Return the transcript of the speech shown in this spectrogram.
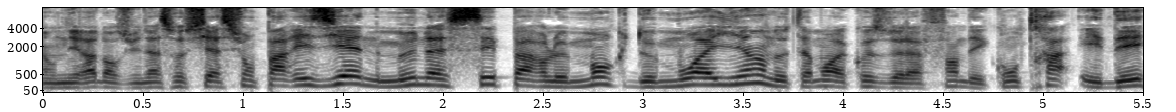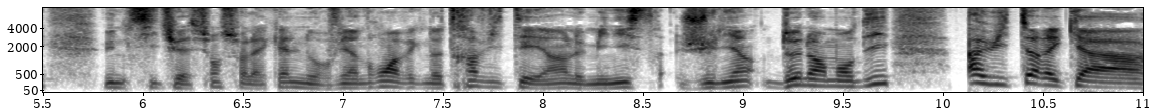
On ira dans une association parisienne menacée par le manque de moyens, notamment à cause de la fin des contrats aidés, une situation sur laquelle nous reviendrons avec notre invité, hein, le ministre Julien de Normandie, à 8h15.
